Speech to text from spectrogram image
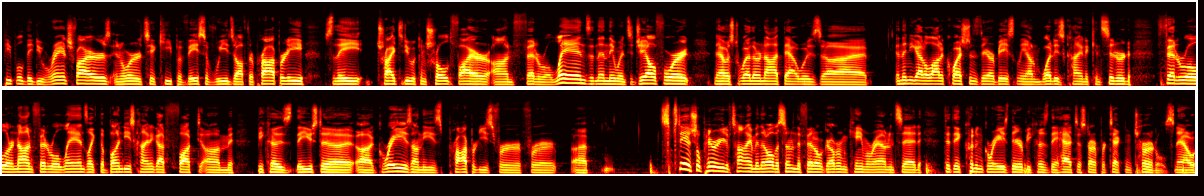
people they do ranch fires in order to keep invasive weeds off their property. So they tried to do a controlled fire on federal lands, and then they went to jail for it. Now, as to whether or not that was. Uh, and then you got a lot of questions there basically on what is kind of considered federal or non federal lands. Like the Bundys kind of got fucked um, because they used to uh, graze on these properties for, for substantial period of time and then all of a sudden the federal government came around and said that they couldn't graze there because they had to start protecting turtles. Now,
